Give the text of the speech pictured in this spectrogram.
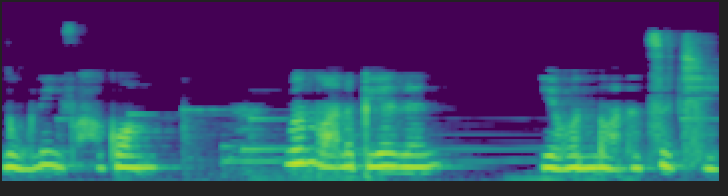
努力发光，温暖了别人，也温暖了自己。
